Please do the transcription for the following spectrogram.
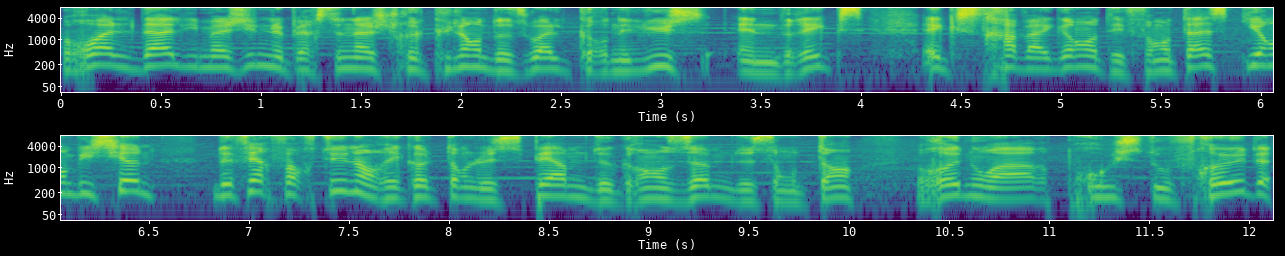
Roald Dahl imagine le personnage truculent d'Oswald Cornelius Hendricks, extravagante et fantasque, qui ambitionne de faire fortune en récoltant le sperme de grands hommes de son temps, Renoir, Proust ou Freud,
